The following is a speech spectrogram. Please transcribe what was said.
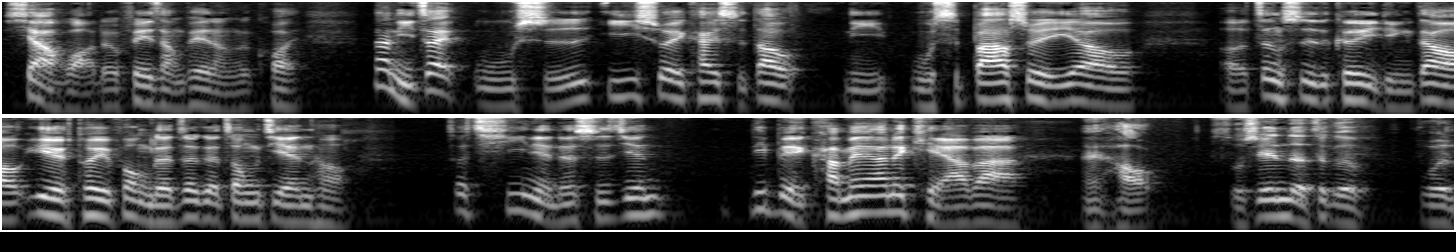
下滑的非常非常的快。那你在五十一岁开始到你五十八岁要呃正式可以领到月退俸的这个中间哈，这七年的时间，你别卡没安的卡吧？哎，好，首先的这个部分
